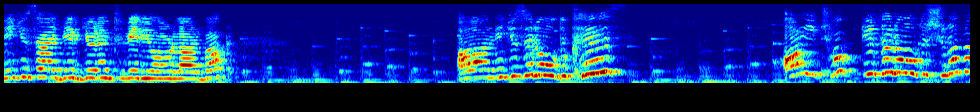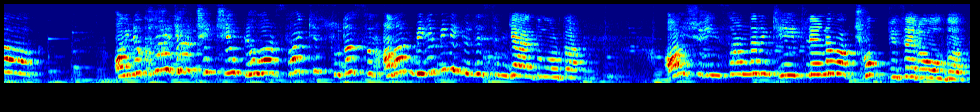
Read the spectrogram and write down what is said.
ne güzel bir görüntü veriyorlar bak. Aa ne güzel oldu kız. Ay çok güzel oldu şuna bak. Ay ne kadar gerçekçi yapıyorlar. Sanki sudasın. Anam benim bile yüzesim geldi orada. Ay şu insanların keyiflerine bak. Çok güzel oldu.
